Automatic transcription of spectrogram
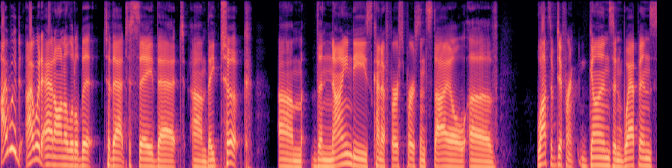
I would I would add on a little bit to that to say that um, they took um, the '90s kind of first person style of lots of different guns and weapons,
